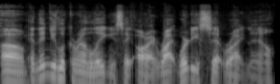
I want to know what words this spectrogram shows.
Um, and then you look around the league and you say, all right, right, where do you sit right now?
